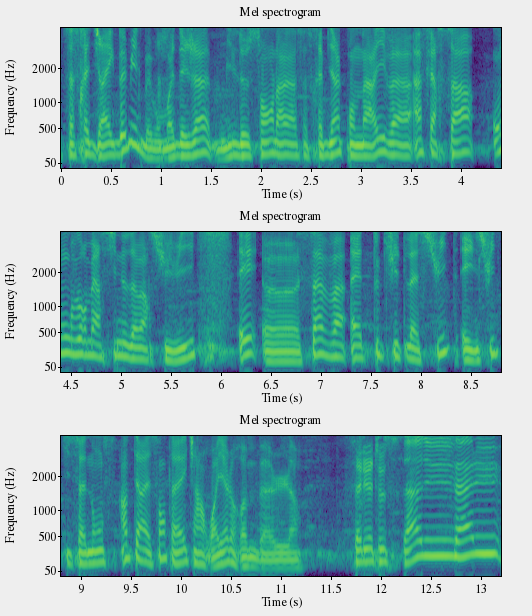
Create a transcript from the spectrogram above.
ça serait direct 2000. Mais bon, moi déjà 1200 là, ça serait bien qu'on arrive à, à faire ça. On vous remercie de nous avoir suivis et euh, ça va être tout de suite la suite et une suite qui s'annonce intéressante avec un Royal Rumble. Salut à tous. Salut Salut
